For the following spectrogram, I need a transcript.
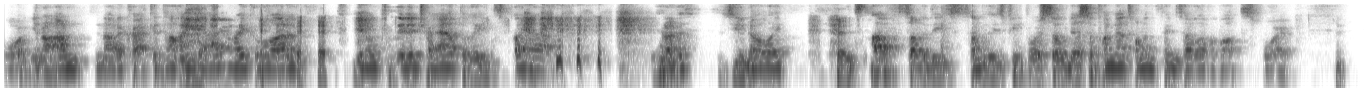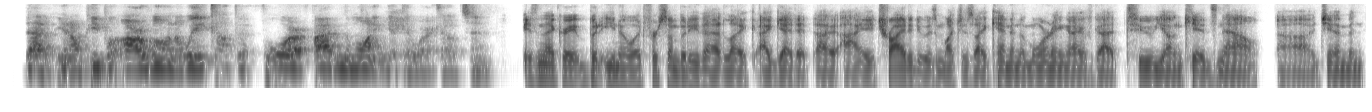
Or, you know, I'm not a crack dawn guy like a lot of, you know, committed triathletes, but, uh, you know, you know, like it's tough. Some of these, some of these people are so disciplined. That's one of the things I love about the sport that you know people are willing to wake up at four or five in the morning get their workouts in. Isn't that great? But you know what? For somebody that like i get it. I i try to do as much as i can in the morning. I've got two young kids now uh, Jim. And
